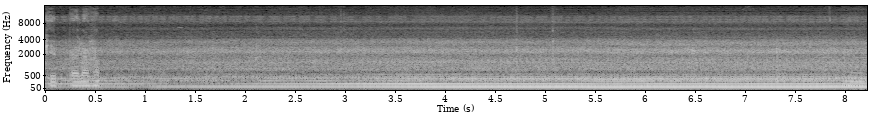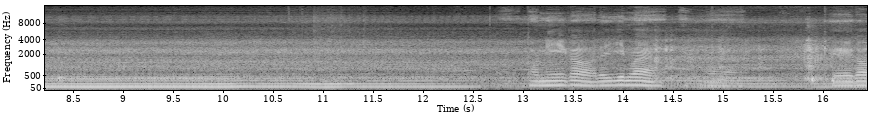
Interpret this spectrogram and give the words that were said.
เก็บไปแล้วครับ ตอนนี้ก็ได้ยินว่าอ่าแกก็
